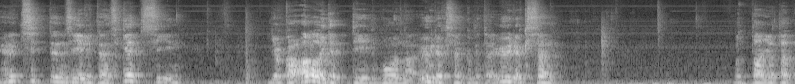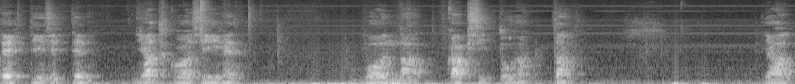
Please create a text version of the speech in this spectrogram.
Ja nyt sitten siirrytään sketsiin, joka aloitettiin vuonna 1999, mutta jota tehtiin sitten jatkoa siihen vuonna 2000. Ja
